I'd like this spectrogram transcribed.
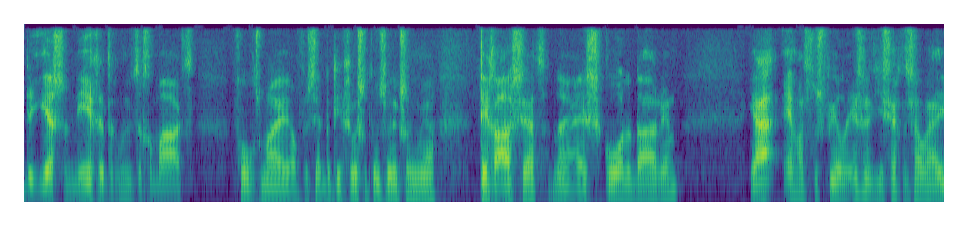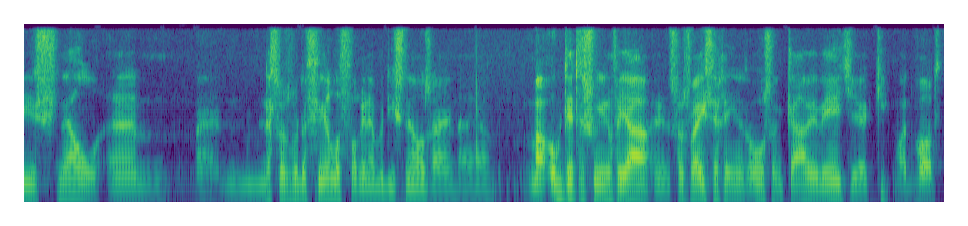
de eerste 90 minuten gemaakt. Volgens mij, of dat hij gewisseld is, weet ik zo niet meer tegen AZ. Nou ja, hij scoorde daarin. Ja, en wat voor speler is het? Je zegt het zo, hij is snel. Um, net zoals we er vele voor in hebben die snel zijn. Uh, maar ook dit is zo van ja, zoals wij zeggen in het oosten, een KWW'tje, kiek wat wordt.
